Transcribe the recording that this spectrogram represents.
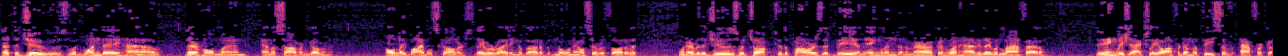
that the Jews would one day have their homeland and a sovereign government? Only Bible scholars, they were writing about it, but no one else ever thought of it. Whenever the Jews would talk to the powers that be in England and America and what have you, they would laugh at them. The English actually offered them a piece of Africa,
